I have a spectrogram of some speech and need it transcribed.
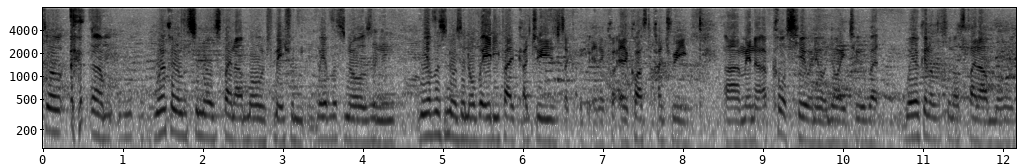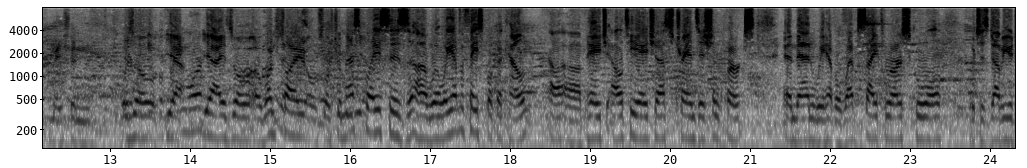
So, um, where can listeners find out more information? We have listeners in we have listeners in over 85 countries like, and across the country, um, and of course here in Illinois too. But where you can listeners find out more information? Is there, yeah, yeah, is there a website or social media? Best place is, uh, well, we have a Facebook account uh, uh, page, LTHS Transition Perks, and then we have a website through our school, which is www.lths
